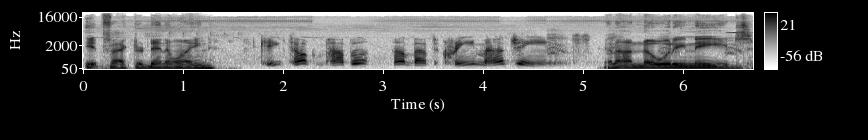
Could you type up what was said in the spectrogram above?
it factor, Denny Wayne, Keep talking, Papa. I'm about to cream my jeans. and I know what he needs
